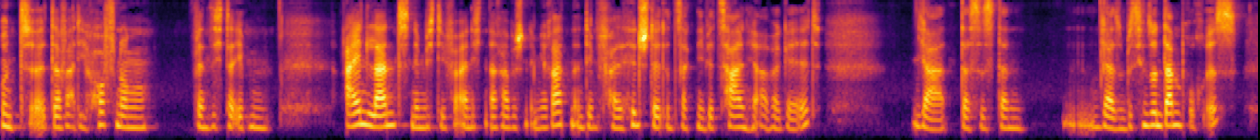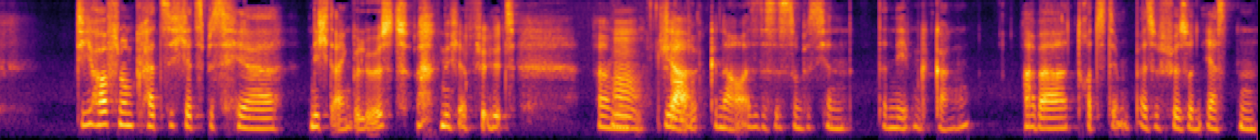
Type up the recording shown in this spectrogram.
Und äh, da war die Hoffnung, wenn sich da eben ein Land, nämlich die Vereinigten Arabischen Emiraten in dem Fall hinstellt und sagt, nee, wir zahlen hier aber Geld, ja, dass es dann ja so ein bisschen so ein Dammbruch ist. Die Hoffnung hat sich jetzt bisher nicht eingelöst, nicht erfüllt. Ähm, hm, ja, genau. Also das ist so ein bisschen daneben gegangen. Aber trotzdem, also für so einen ersten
